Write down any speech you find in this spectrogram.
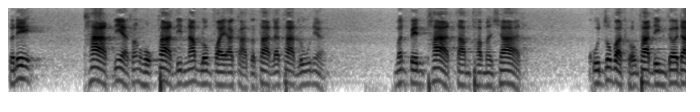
ตัวนี้ ธาตุเนี่ยทั้งหกธาตุดินน้ำลมไฟอากาศธาตุและธาตุรู้เนี่ยมันเป็นธาตุตามธรรมชาติ คุณสมบัติของธาตุดินก็ได้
